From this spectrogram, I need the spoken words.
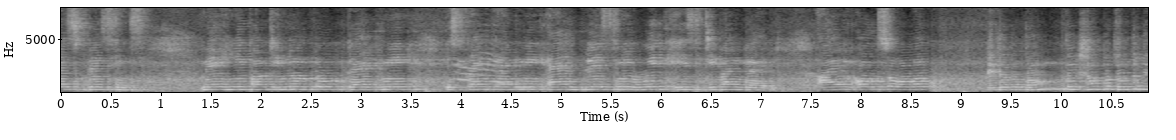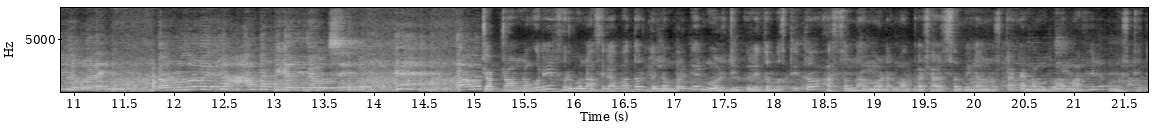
countless blessings. May He continue to guide me, strengthen me, and bless me with His divine light. I am also over. এটা কম তবে শান্ত চলতে বিকতে বলে নাই দশ বছর একটু হালকা পিকা দিতে বলছে হ্যাঁ তাহলে চট্টগ্রাম নগরীর পূর্ব নাসিরাবাদর দুই নম্বর গেট মসজিদগুলিতে অবস্থিত আসন্না মডেল মাদ্রাসার সবিনা অনুষ্ঠান এবং দোয়া মাহফিল অনুষ্ঠিত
